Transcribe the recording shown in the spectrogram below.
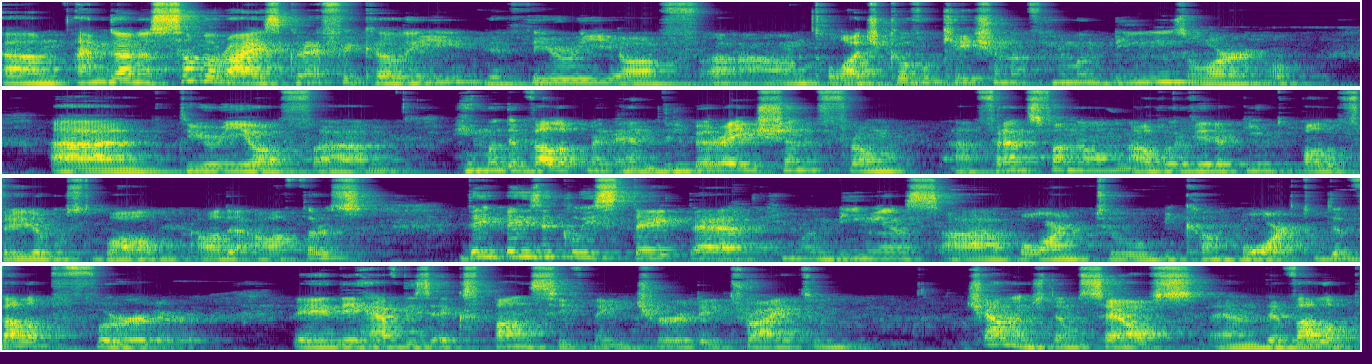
Um, I'm going to summarize graphically the theory of uh, ontological vocation of human beings or uh, theory of um, human development and liberation from uh, Frantz Fanon, Álvaro Vieira Pinto, Paulo Freire, Augusto Boal, and other authors. They basically state that human beings are born to become more, to develop further. And they have this expansive nature. They try to challenge themselves and develop,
